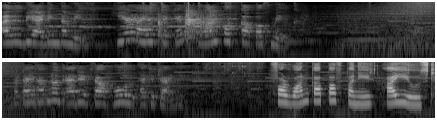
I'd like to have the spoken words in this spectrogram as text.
I will be adding the milk. Here I have taken 1 4th cup of milk. But I have not added the whole at a time. For 1 cup of paneer, I used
